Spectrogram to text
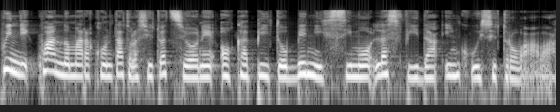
Quindi quando mi ha raccontato la situazione ho capito benissimo la sfida in cui si trovava.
